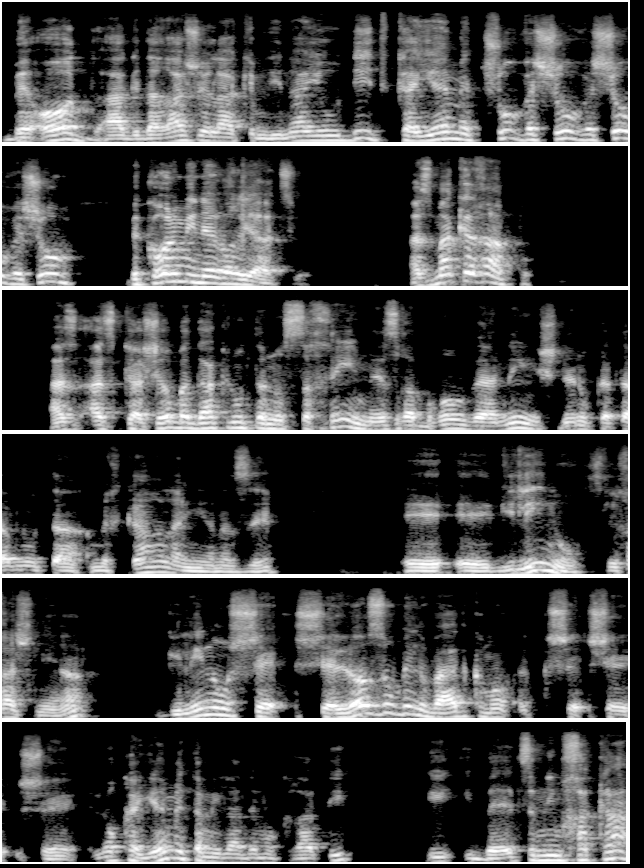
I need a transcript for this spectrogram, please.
בעוד ההגדרה שלה כמדינה יהודית קיימת שוב ושוב ושוב ושוב בכל מיני וריאציות. אז מה קרה פה? אז, אז כאשר בדקנו את הנוסחים, עזרא ברום ואני, שנינו כתבנו את המחקר על העניין הזה, אה, אה, גילינו, סליחה שנייה, גילינו ש, שלא זו בלבד, כמו, ש, ש, שלא קיימת המילה דמוקרטית, היא, היא בעצם נמחקה,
